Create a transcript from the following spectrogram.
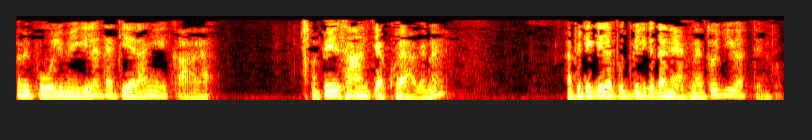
අපි පොලිමේ ගිහලා තැටි අරන් ඒ කාලා අපේ සාන්තියක් හොයාගෙන අපිට කියලා පුද්ගලික ධනයක් නැතුව ජීවත් වෙනවා.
